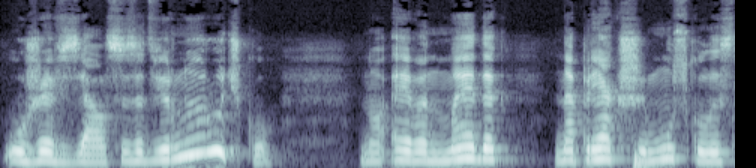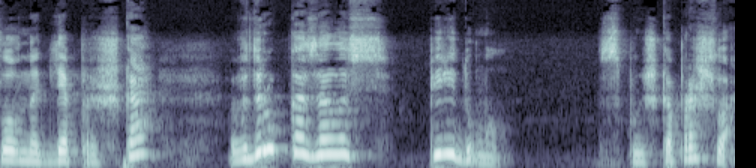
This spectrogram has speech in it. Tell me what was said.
уже взялся за дверную ручку, но Эван Мэддок, напрягший мускулы словно для прыжка, вдруг, казалось, передумал. Вспышка прошла.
